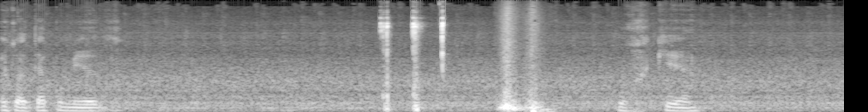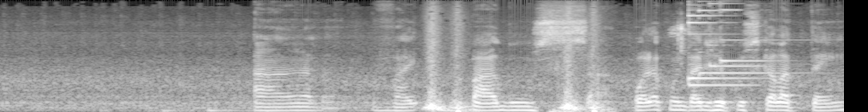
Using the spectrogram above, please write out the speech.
eu tô até com medo. Porque a Ana vai bagunçar. Olha a quantidade de recursos que ela tem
